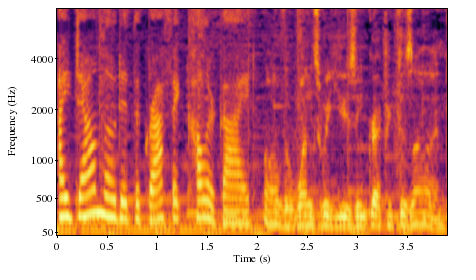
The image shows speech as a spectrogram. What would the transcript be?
I downloaded the graphic color guide. Oh, the ones we use in graphic design.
